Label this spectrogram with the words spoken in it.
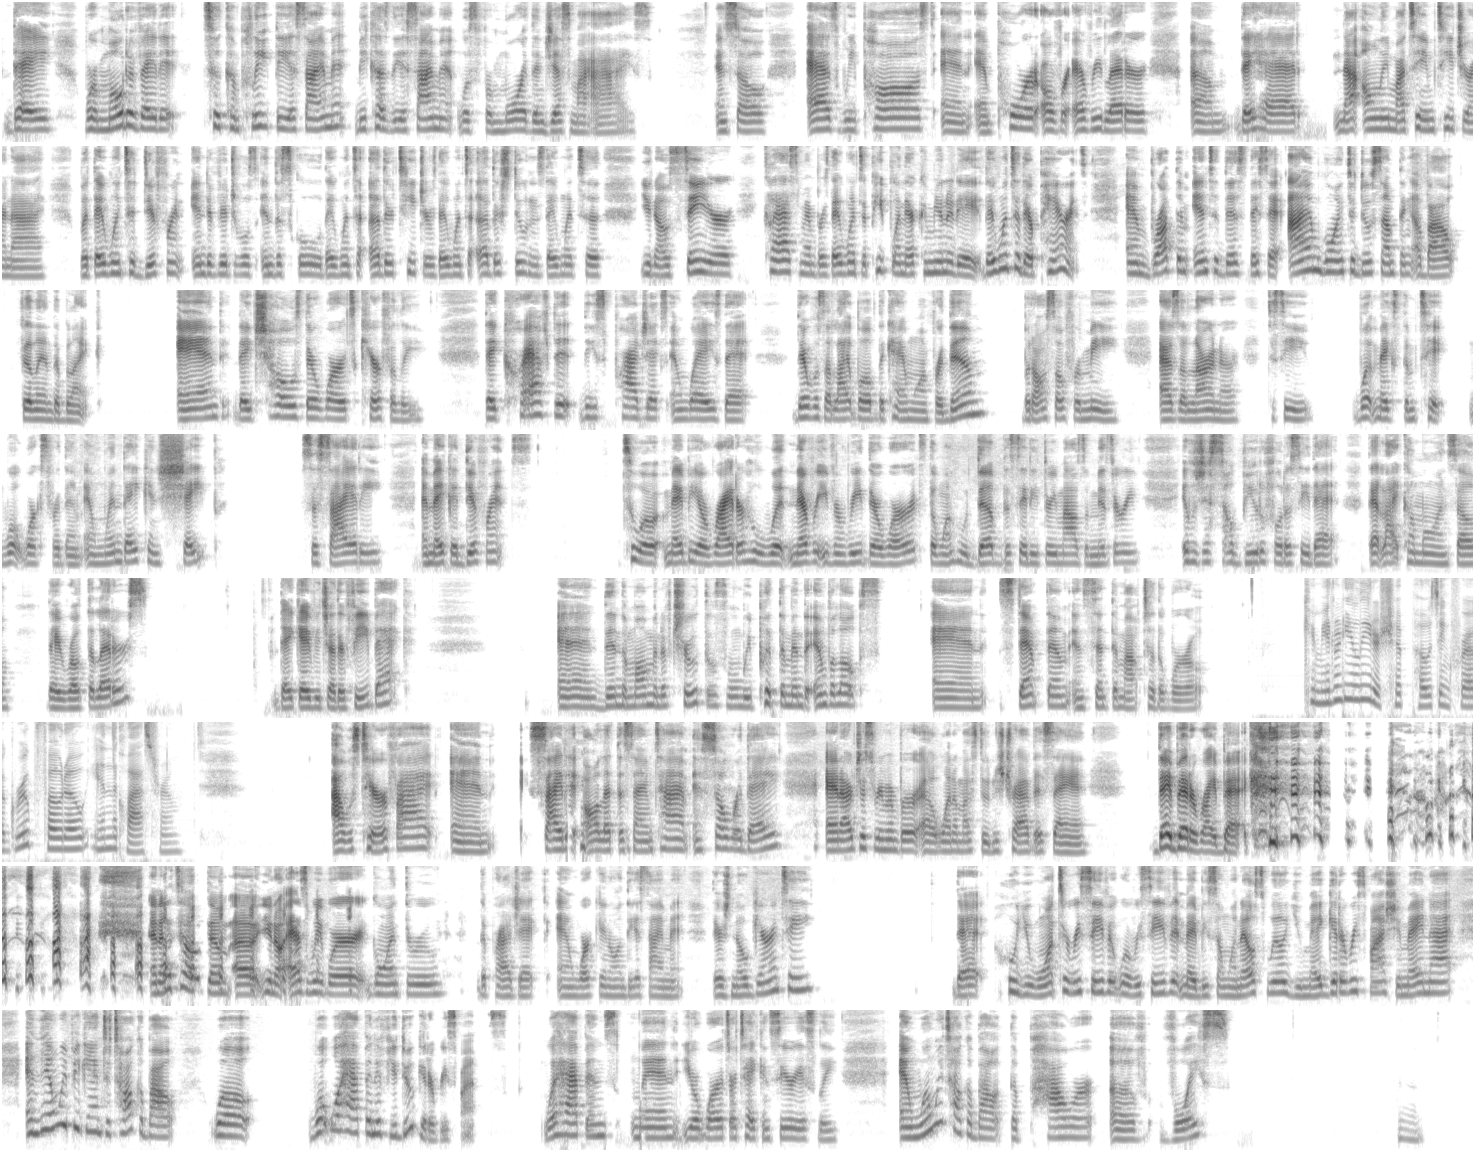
They were motivated to complete the assignment because the assignment was for more than just my eyes. And so as we paused and and poured over every letter, um, they had not only my team teacher and I, but they went to different individuals in the school. They went to other teachers, they went to other students, they went to, you know, senior class members, they went to people in their community, they went to their parents and brought them into this. They said, I am going to do something about fill in the blank. And they chose their words carefully. They crafted these projects in ways that there was a light bulb that came on for them, but also for me as a learner to see what makes them tick, what works for them. And when they can shape society and make a difference to a maybe a writer who would never even read their words, the one who dubbed the city Three Miles of Misery, it was just so beautiful to see that that light come on. So they wrote the letters, they gave each other feedback, and then the moment of truth was when we put them in the envelopes and stamped them and sent them out to the world. Community leadership posing for a group photo in the classroom. I was terrified and excited all at the same time, and so were they. And I just remember uh, one of my students, Travis, saying, They better write back. and I told them, uh, you know, as we were going through the project and working on the assignment, there's no guarantee that who you want to receive it will receive it. Maybe someone else will. You may get a response, you may not. And then we began to talk about, well, what will happen if you do get a response? What happens when your words are taken seriously? And when we talk about the power of voice,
